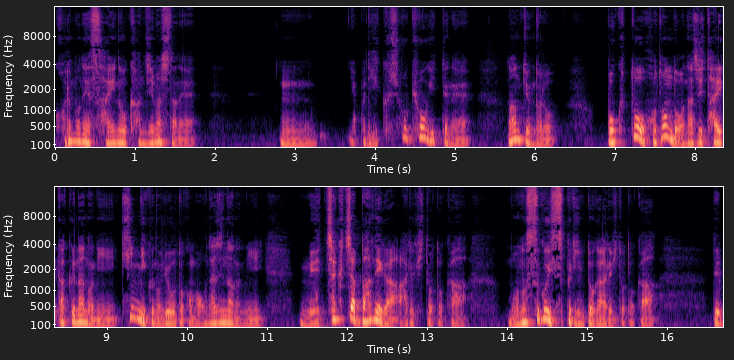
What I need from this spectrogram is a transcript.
これもね、才能を感じましたね。うん。やっぱ陸上競技ってね、なんて言うんだろう。僕とほとんど同じ体格なのに、筋肉の量とかも同じなのに、めちゃくちゃバネがある人とか、ものすごいスプリントがある人とか、で、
